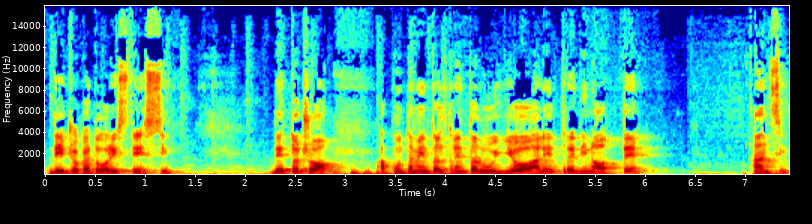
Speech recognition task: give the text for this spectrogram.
dei giocatori stessi. Detto ciò, appuntamento al 30 luglio alle 3 di notte, anzi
